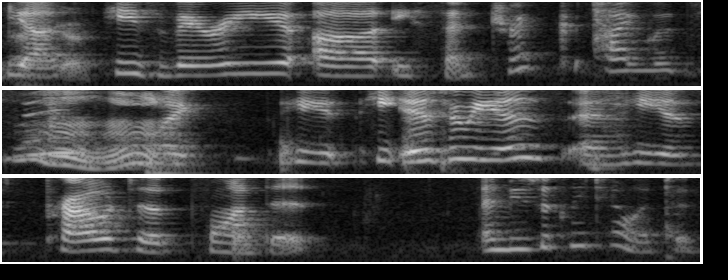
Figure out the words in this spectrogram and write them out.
yeah. good. He's very uh eccentric, I would say. Mhm. Like he he is who he is, and he is proud to flaunt it, and musically talented.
